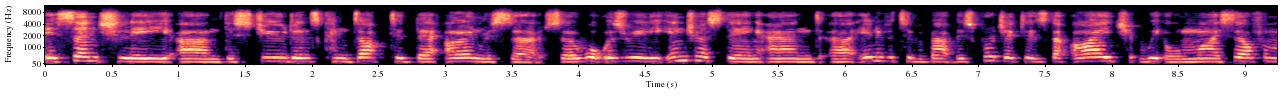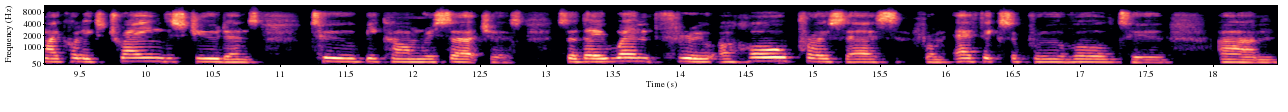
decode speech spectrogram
essentially um, the students conducted their own research. So what was really interesting and uh, innovative about this project is that I, we, or myself and my colleagues trained the students to become researchers. So they went through a whole process from ethics approval to um,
